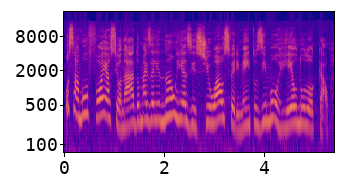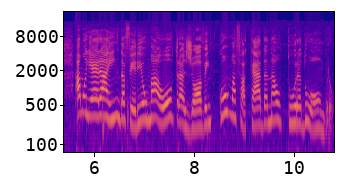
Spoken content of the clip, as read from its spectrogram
O SAMU foi acionado, mas ele não resistiu aos ferimentos e morreu no local. A mulher ainda feriu uma outra jovem com uma facada na altura do ombro.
